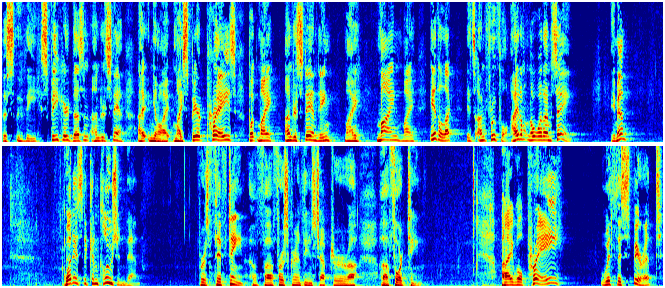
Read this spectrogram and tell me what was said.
the, the speaker doesn't understand. I, you know, I, my spirit prays, but my understanding, my mind, my intellect, it's unfruitful. I don't know what I'm saying. Amen? What is the conclusion then? Verse 15 of uh, 1 Corinthians chapter uh, uh, 14. I will pray with the Spirit,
